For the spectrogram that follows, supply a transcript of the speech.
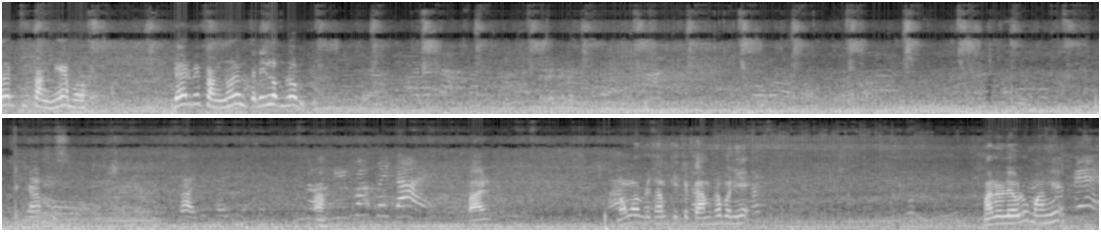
เดินไปฝั่งเนี้ยโมเดินไปฝั่งโน้นมันจะได้ล่มล่มกิจกรรมถ่ายใกล้ๆอะคิดว่าไม่ได้ไปน้องวันไปทำกิจกรรมครับวันนี้ มาเร็วๆลูกมางี้เด็ก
